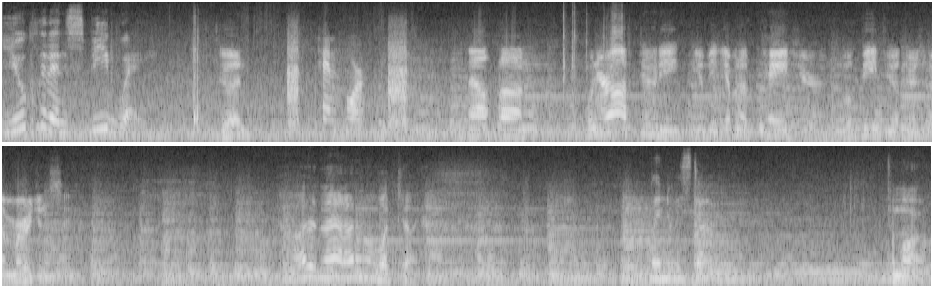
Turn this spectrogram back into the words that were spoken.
Euclid and Speedway. Good. 10-4. Now, um, when you're off duty, you'll be given a pager, and we'll beep you if there's an emergency. Other than that, I don't know what to tell you. When do we start? Tomorrow.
